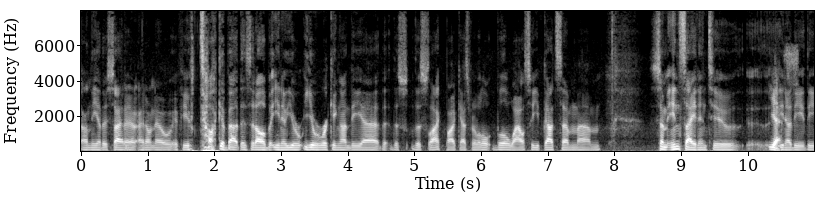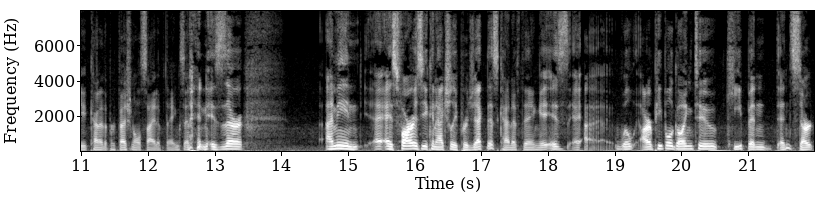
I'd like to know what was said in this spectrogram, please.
on the other side. I, I don't know if you talk about this at all, but you know you were, you were working on the, uh, the the the Slack podcast for a little little while, so you've got some um, some insight into uh, Yes. you know the the kind of the professional side of things. And, and is there? I mean, as far as you can actually project this kind of thing, is uh, will are people going to keep and and start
